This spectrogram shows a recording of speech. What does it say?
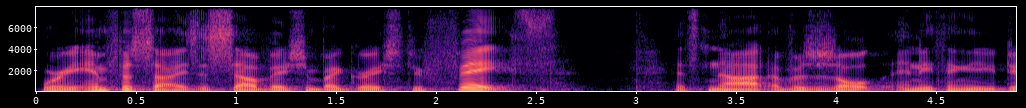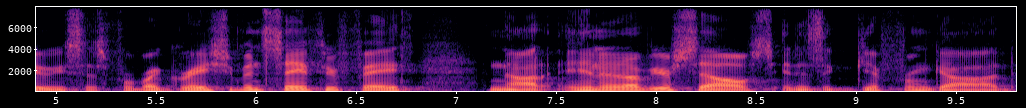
where he emphasizes salvation by grace through faith. It's not a result anything that you do. He says, For by grace you've been saved through faith, not in and of yourselves. It is a gift from God,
